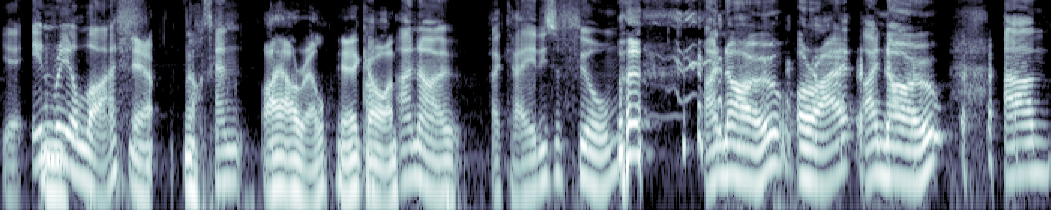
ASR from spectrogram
Yeah, in real life. Yeah, And IRL. Yeah, go on. I know. Okay, it is a film. I know. All right, I know. Um,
